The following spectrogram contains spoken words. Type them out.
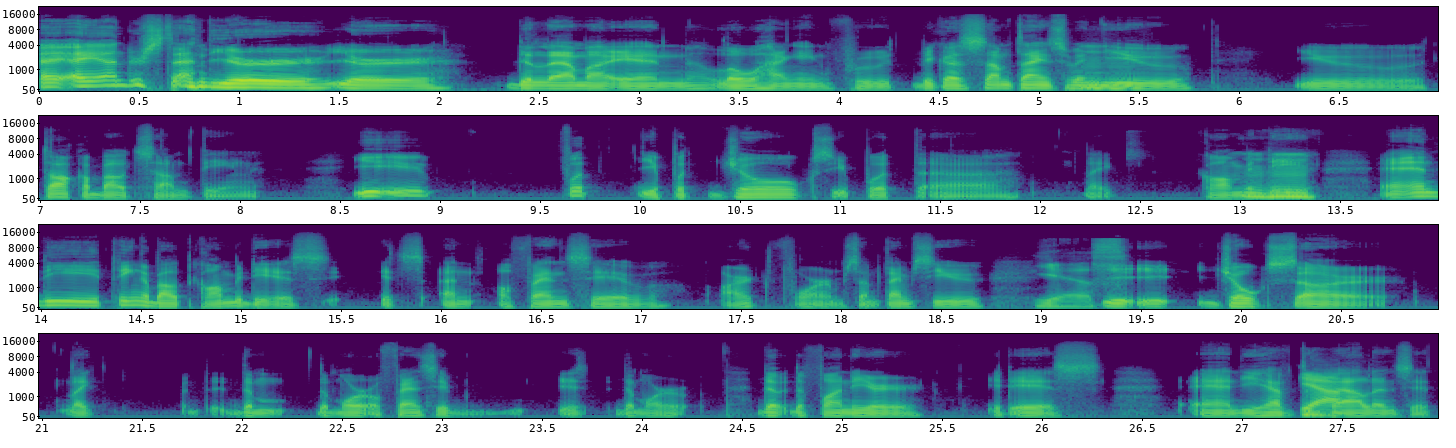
I, I understand your your dilemma in low hanging fruit because sometimes when Mhm. you you talk about something, you, you put you put jokes, you put uh, like comedy, Mhm. and the thing about comedy is it's an offensive art form. Sometimes you, Yes. you, you jokes are like the the more offensive is the more the, the funnier it is, and you have to Yeah. balance it.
